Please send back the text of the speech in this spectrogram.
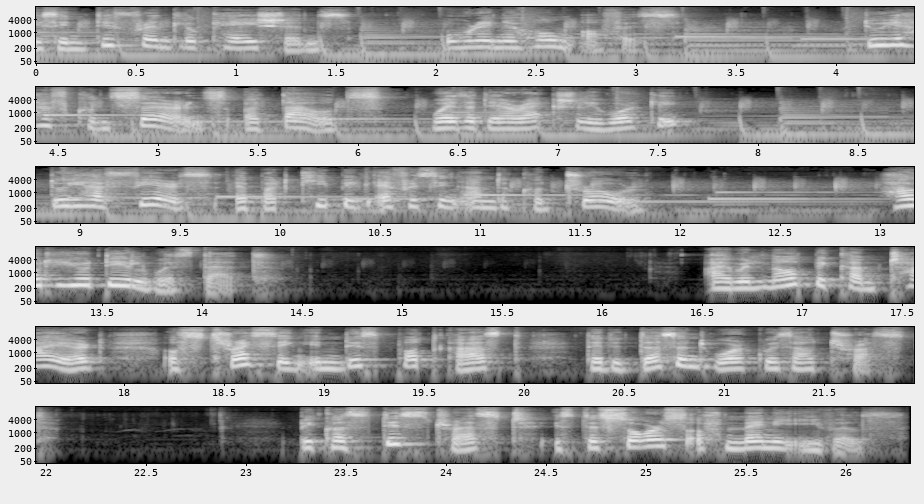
is in different locations or in a home office, do you have concerns or doubts whether they are actually working? Do you have fears about keeping everything under control? How do you deal with that? I will not become tired of stressing in this podcast that it doesn't work without trust. Because distrust is the source of many evils.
